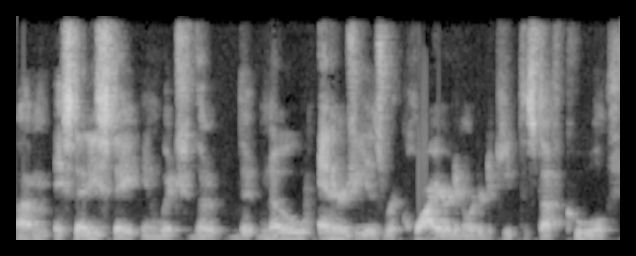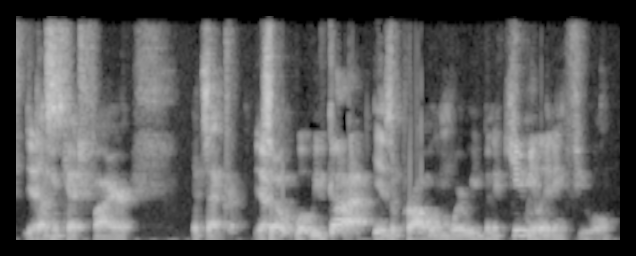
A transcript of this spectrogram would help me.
um, a steady state in which the, the no energy is required in order to keep the stuff cool. It Yes. doesn't catch fire, etc. Yeah. So what we've got is a problem where we've been accumulating fuel.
